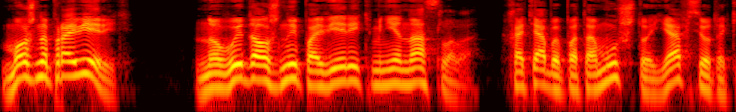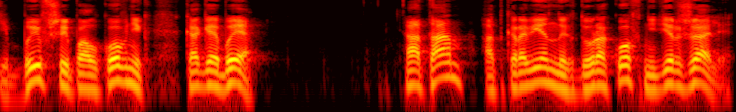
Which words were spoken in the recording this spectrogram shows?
Можно проверить, но вы должны поверить мне на слово, хотя бы потому, что я все-таки бывший полковник КГБ. А там откровенных дураков не держали.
